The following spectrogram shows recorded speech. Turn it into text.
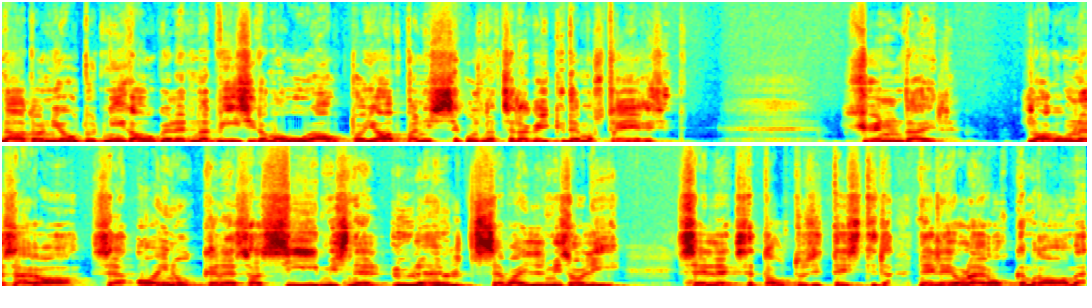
Nad on jõudnud nii kaugele, et nad viisid oma uue auto Jaapanisse, kus nad seda kõike demonstreerisid. Hyundai'l lagunes ära see ainukene šassii, mis neil üleüldse valmis oli selleks, et autosid testida. Neil ei ole rohkem raame,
